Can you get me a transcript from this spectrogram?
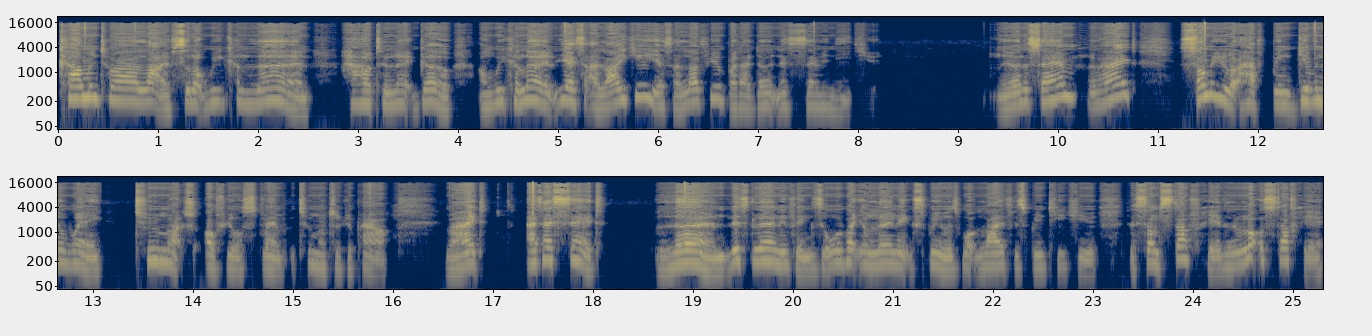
come into our life so that we can learn how to let go. And we can learn, yes, I like you, yes, I love you, but I don't necessarily need you. You understand? Right? Some of you have been given away too much of your strength, too much of your power. Right? As I said, learn. This learning thing is all about your learning experience what life has been teaching you. There's some stuff here there's a lot of stuff here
